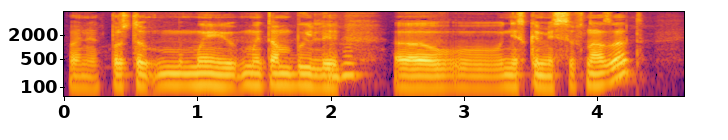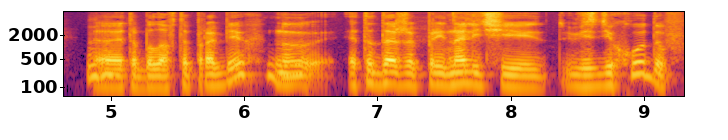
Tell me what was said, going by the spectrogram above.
понятно. Просто мы, мы там были э, несколько месяцев назад. Э, Это был автопробег, но это даже при наличии вездеходов,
